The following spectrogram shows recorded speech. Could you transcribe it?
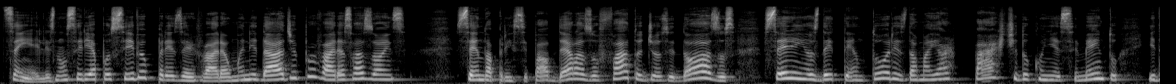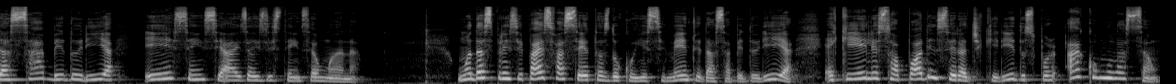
Sem eles, não seria possível preservar a humanidade por várias razões, sendo a principal delas o fato de os idosos serem os detentores da maior parte do conhecimento e da sabedoria essenciais à existência humana. Uma das principais facetas do conhecimento e da sabedoria é que eles só podem ser adquiridos por acumulação.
